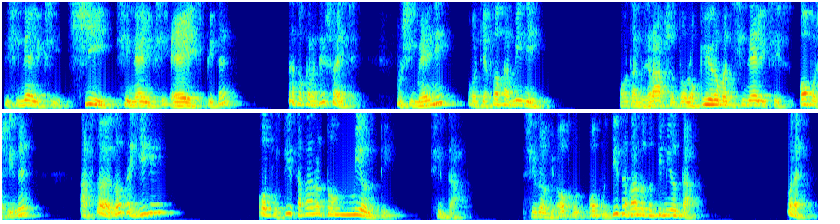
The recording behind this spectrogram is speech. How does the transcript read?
τη συνέλιξη χ συνέλιξη h, πείτε, να το κρατήσω έτσι. Που σημαίνει ότι αυτό θα μείνει όταν γράψω το ολοκλήρωμα της συνέλιξης όπως είναι, αυτό εδώ θα γίνει όπου τι θα βάλω το μείον τι συντάφ. Συγγνώμη, όπου, όπου τι θα βάλω το τι μείον τάφ. Ωραία.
